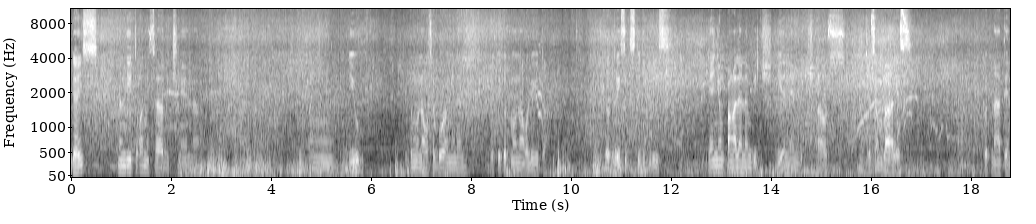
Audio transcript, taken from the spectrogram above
Guys, nandito kami sa beach ngayon na ang view. Dito muna ako sa buhanginan. Ikot muna ako dito. Ito 360 degrees. Yan yung pangalan ng beach, DNM Beach House sa Sambales. Ikot natin.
